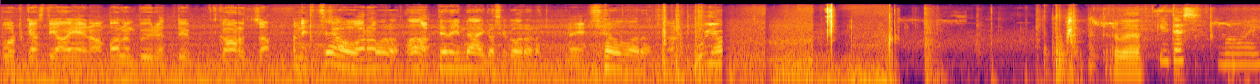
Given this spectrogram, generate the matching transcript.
Podcastin aiheena on paljon pyydetty kartsa. Niin, Se on moro. Ah, tietenkin näin, koska korona. Niin. Se on moro. Ui. Terve. Kiitos. Moi.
